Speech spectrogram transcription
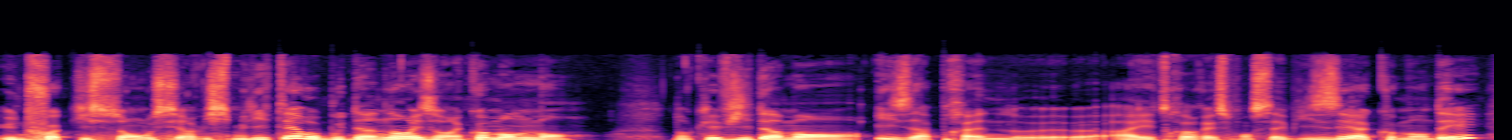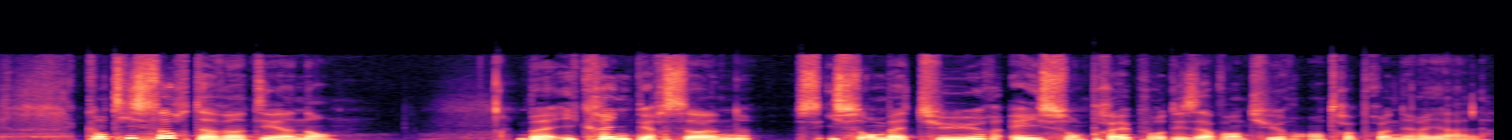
une fois qu'ils sont au service militaire, au bout d'un an, ils ont un commandement. Donc évidemment, ils apprennent euh, à être responsabilisés, à commander. Quand ils sortent à 21 ans, ben, ils craignent personne, ils sont matures et ils sont prêts pour des aventures entrepreneuriales.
